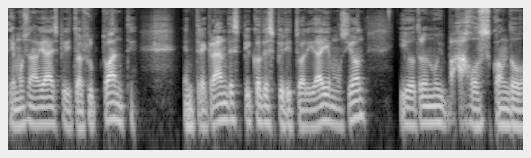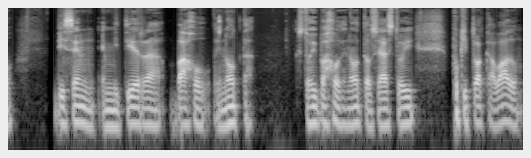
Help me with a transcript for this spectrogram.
Tenemos una vida espiritual fluctuante, entre grandes picos de espiritualidad y emoción y otros muy bajos cuando dicen en mi tierra bajo de nota. Estoy bajo de nota, o sea, estoy poquito acabado.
